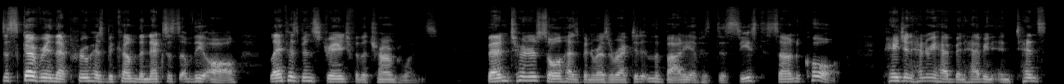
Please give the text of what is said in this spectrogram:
discovering that Prue has become the nexus of the all, life has been strange for the charmed ones. Ben Turner's soul has been resurrected in the body of his deceased son Cole. Paige and Henry have been having intense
